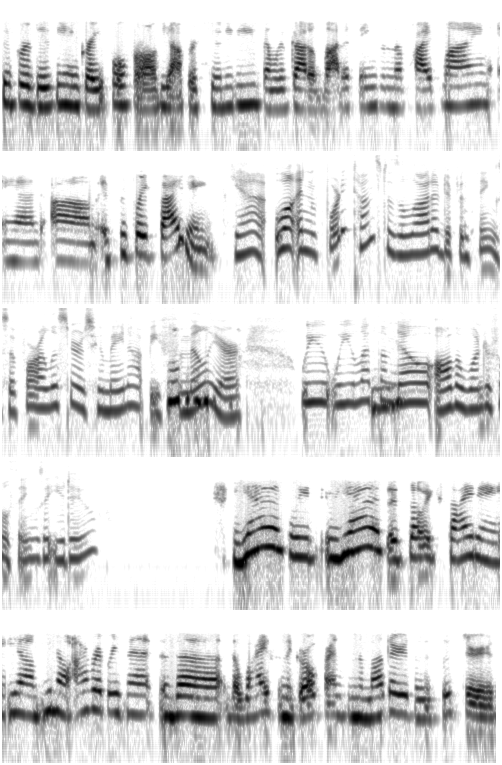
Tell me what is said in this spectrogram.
super busy and grateful for all the opportunities, and we've got a lot of things in the pipeline, and um, it's super exciting. Yeah, well, and 40 Tons does a lot of different things. So, for our listeners who may not be familiar, will, you, will you let them mm-hmm. know all the wonderful things that you do? Yes, we yes, it's so exciting. Yeah, you know, I represent the the wives and the girlfriends and the mothers and the sisters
